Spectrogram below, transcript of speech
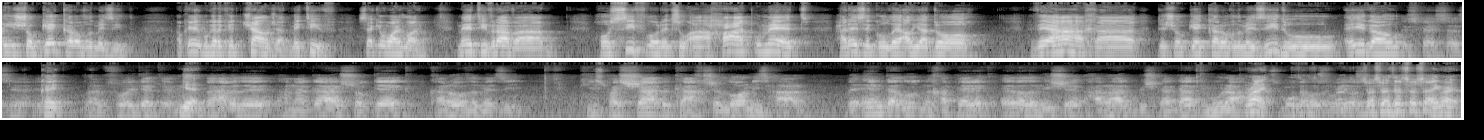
he's shogeg karov lemezid. Okay, we're gonna challenge that. Metiv, second wide line. Metiv Rava hosif lo retzuah ahat umet הרי זה גולה על ידו וההכה דשוגג קרוב למזיד הוא, there you go. This guy says here. yeah, Okay. uh, Before we get there. Yeah. דהבה להנהגה שוגג קרוב למזיד. כי פשע בכך שלא נזהר, ואין גלות מכפרת, אלא למי שהרג בשגגה גמורה. Right. It's more close to what you're That's saying. what, that's what I'm saying, right.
